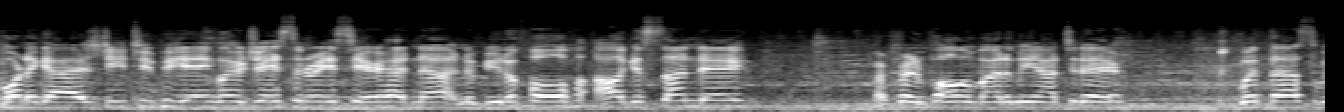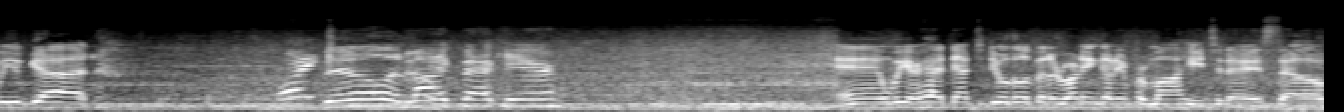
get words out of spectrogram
Morning guys, G2P angler Jason Reece here heading out in a beautiful August Sunday. My friend Paul invited me out today. With us we've got Mike. Bill and Mike back here. And we are heading out to do a little bit of running gunning for Mahi today. So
